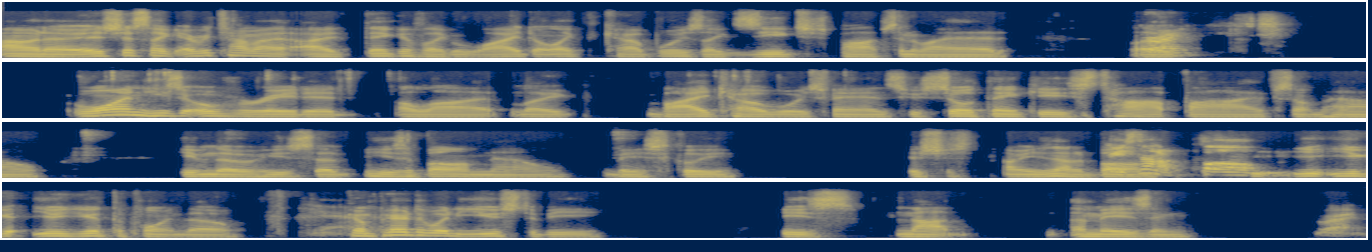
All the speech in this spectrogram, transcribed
I don't know. It's just like every time I, I think of like why I don't like the Cowboys, like Zeke just pops into my head. Like right. one, he's overrated a lot, like by Cowboys fans who still think he's top five somehow, even though he's a he's a bum now. Basically, it's just I mean he's not a bum. He's not a bum. you, you get you get the point though. Yeah. Compared to what he used to be, he's not amazing. right.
